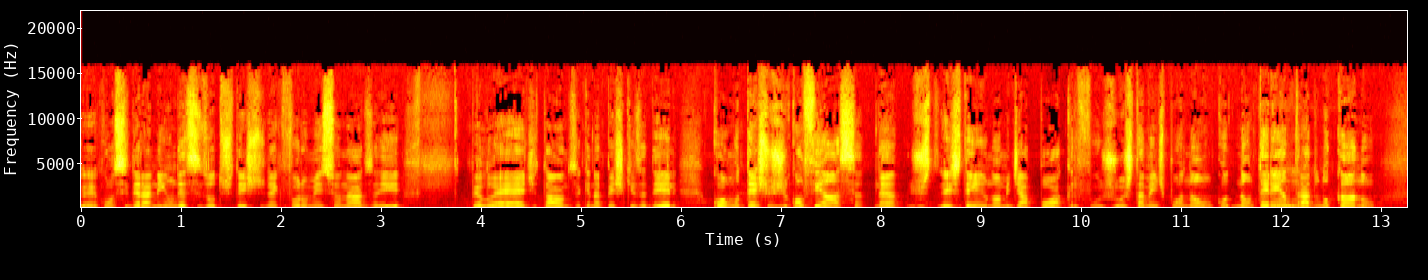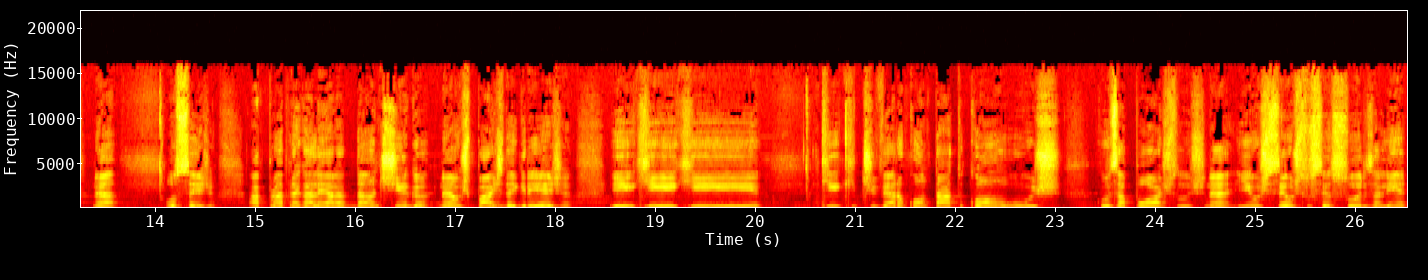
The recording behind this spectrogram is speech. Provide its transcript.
é, considerar nenhum desses outros textos né, que foram mencionados aí, pelo Ed e tal, não sei o que, na pesquisa dele, como textos de confiança, né? Just, eles têm o nome de apócrifo justamente por não, não terem uhum. entrado no cânon, né? Ou seja, a própria galera da antiga, né, os pais da igreja e que, que, que, que tiveram contato com os, com os apóstolos, né, e os seus sucessores ali,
